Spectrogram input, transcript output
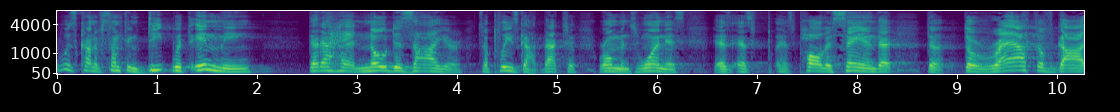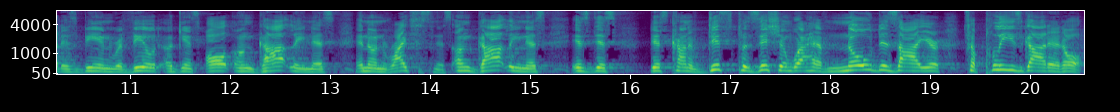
it was kind of something deep within me that I had no desire to please God. Back to Romans 1, as, as, as, as, Paul is saying that the, the wrath of God is being revealed against all ungodliness and unrighteousness. Ungodliness is this, this kind of disposition where I have no desire to please God at all.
